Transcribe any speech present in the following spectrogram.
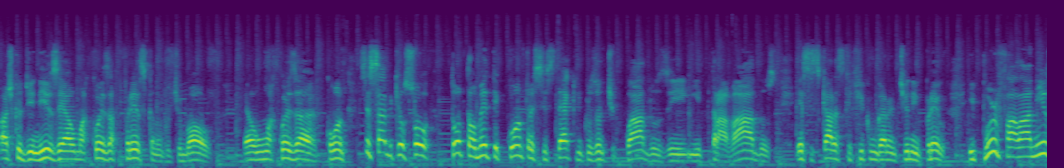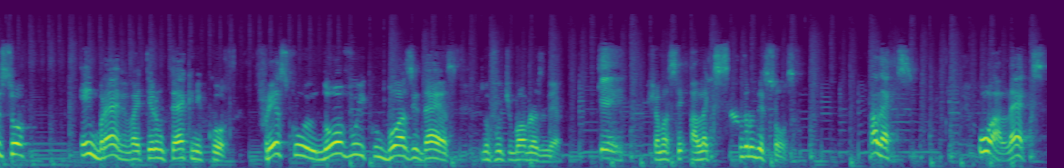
Acho que o Diniz é uma coisa fresca no futebol, é uma coisa contra. Você sabe que eu sou totalmente contra esses técnicos antiquados e, e travados, esses caras que ficam garantindo emprego. E por falar nisso, em breve vai ter um técnico fresco, novo e com boas ideias no futebol brasileiro Quem? chama-se Alexandro de Souza. Alex. O Alex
